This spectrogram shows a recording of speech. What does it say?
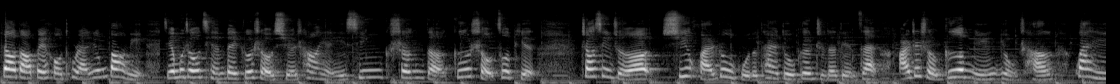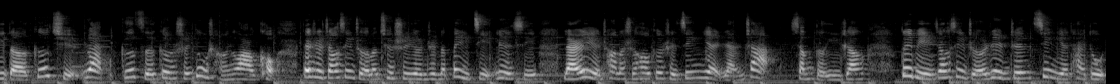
绕到背后突然拥抱你。节目中前辈歌手学唱演绎新生的歌手作品。张信哲虚怀若谷的态度更值得点赞，而这首歌名永长，怪异的歌曲 rap 歌词更是又长又拗口，但是张信哲呢却是认真的背记练习，两人演唱的时候更是惊艳燃炸，相得益彰。对比张信哲认真敬业态度，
